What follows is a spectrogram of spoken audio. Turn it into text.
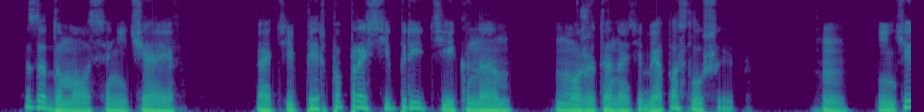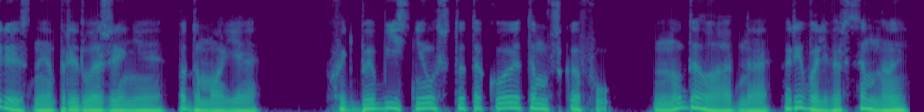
— задумался Нечаев. «А теперь попроси прийти к нам. Может, она тебя послушает». «Хм, интересное предложение», — подумал я. «Хоть бы объяснил, что такое там в шкафу. Ну да ладно, револьвер со мной».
